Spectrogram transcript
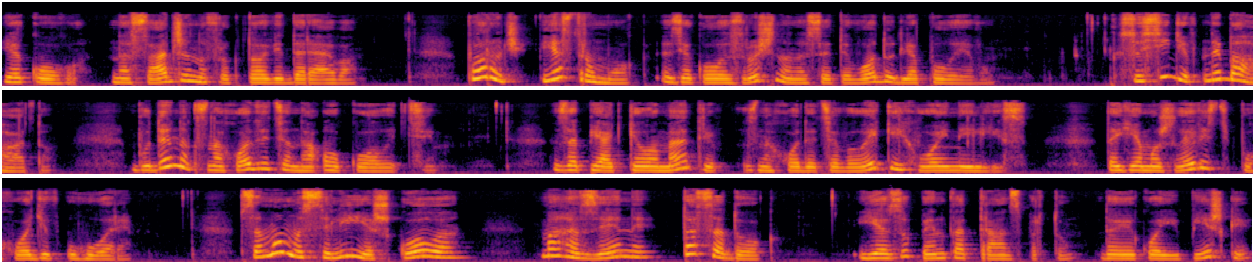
якого насаджено фруктові дерева. Поруч є струмок, з якого зручно носити воду для поливу. Сусідів небагато. Будинок знаходиться на околиці. За 5 кілометрів знаходиться великий хвойний ліс та є можливість походів у гори. В самому селі є школа, магазини та садок. Є зупинка транспорту, до якої пішки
